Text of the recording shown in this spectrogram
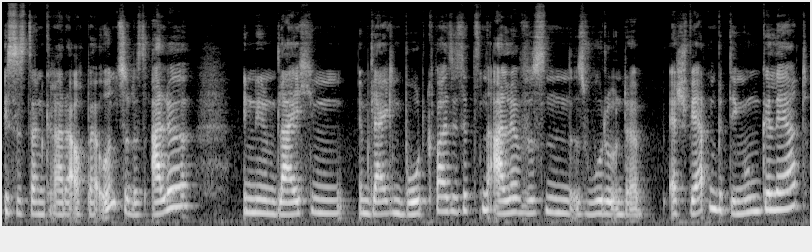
ist es dann gerade auch bei uns so, dass alle in dem gleichen, im gleichen Boot quasi sitzen, alle wissen, es wurde unter erschwerten Bedingungen gelehrt.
